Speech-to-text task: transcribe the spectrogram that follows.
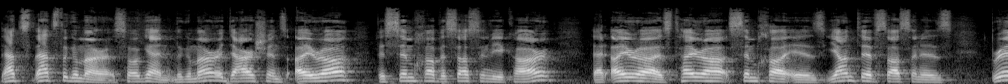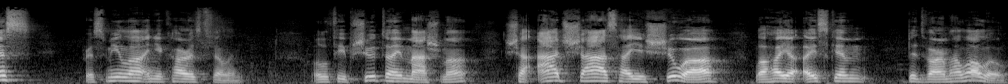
that's that's the Gemara. So again, the Gemara darshans Ira, V'simcha, V'sasin, V'yikar. That Ira is Taira, Simcha is Yantiv, Sasin is Bris, Bris Mila, and Yikar is Tefillin. Ulufi Pshutai Mashma, Sha'ad Shas HaYeshua, Lahaya Aiskim Bidvarim Halalu.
